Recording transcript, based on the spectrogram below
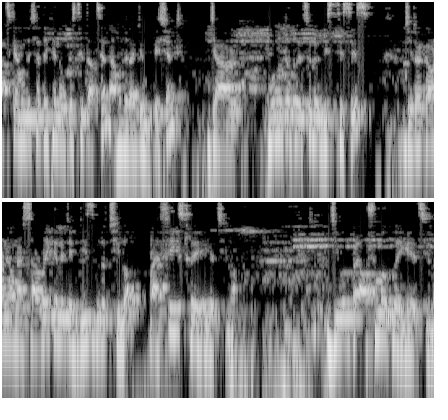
আজকে আমাদের সাথে এখানে উপস্থিত আছেন আমাদের একজন পেশেন্ট যার মূলত হয়েছিল লিস্থিসিস যেটার কারণে ওনার সার্ভাইকেলে যে ডিসগুলো ছিল প্রায় ফিক্সড হয়ে গিয়েছিল। জীবন প্রায় অসম্ভব হয়ে গিয়েছিল।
